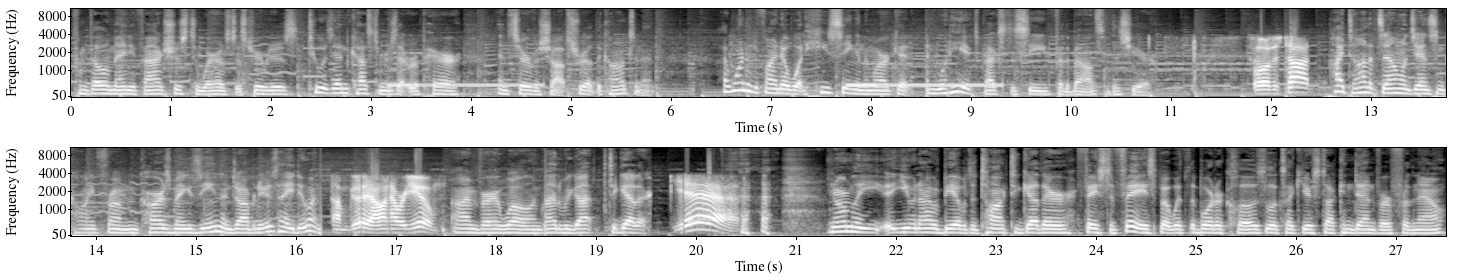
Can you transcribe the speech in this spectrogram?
from fellow manufacturers to warehouse distributors to his end customers at repair and service shops throughout the continent. I wanted to find out what he's seeing in the market and what he expects to see for the balance of this year. Hello, this is Todd. Hi, Todd. It's Allan Janssen calling from Cars Magazine and Jobber News. How you doing? I'm good, Alan. How are you? I'm very well. I'm glad we got together. Yeah. Normally, uh, you and I would be able to talk together face to face, but with the border closed, it looks like you're stuck in Denver for now.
